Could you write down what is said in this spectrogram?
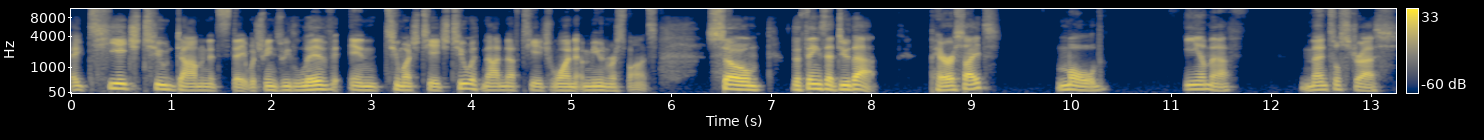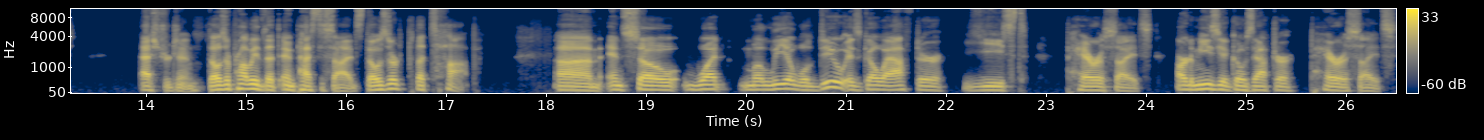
a Th2 dominant state, which means we live in too much Th2 with not enough Th1 immune response. So the things that do that: parasites, mold, EMF, mental stress, estrogen. Those are probably the and pesticides. Those are the top. Um, and so what Melia will do is go after yeast, parasites. Artemisia goes after parasites.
